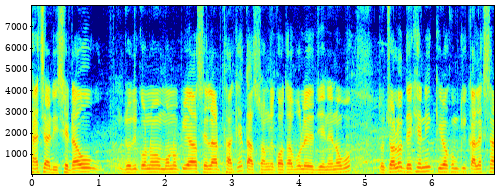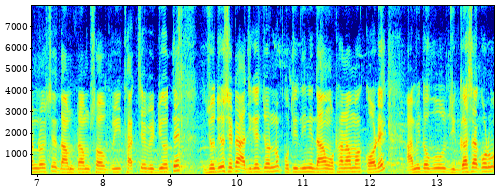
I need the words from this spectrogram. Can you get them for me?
হ্যাচারি, সেটাও যদি কোনো মনোপিয়া সেলার থাকে তার সঙ্গে কথা বলে জেনে নেব। তো চলো দেখে নিই কীরকম কী কালেকশান রয়েছে দাম টাম সবই থাকছে ভিডিওতে। যদিও সেটা আজকের জন্য প্রতিদিনই দাম ওঠানামা করে আমি তবু জিজ্ঞাসা করব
